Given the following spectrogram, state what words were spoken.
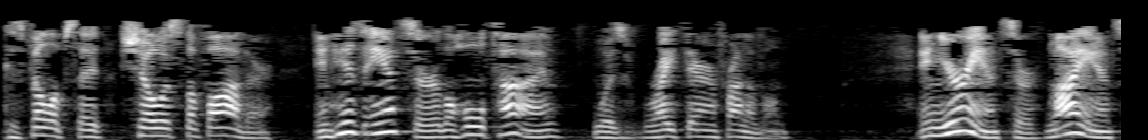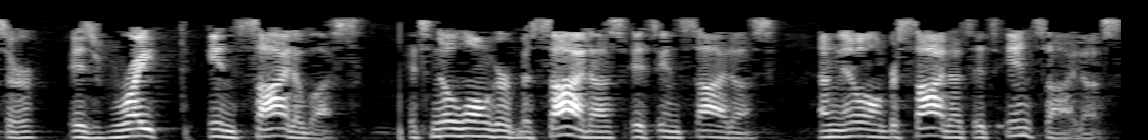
because Philip said, Show us the Father. And his answer the whole time was right there in front of him. And your answer, my answer, is right inside of us. It's no longer beside us, it's inside us. And no longer beside us, it's inside us.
